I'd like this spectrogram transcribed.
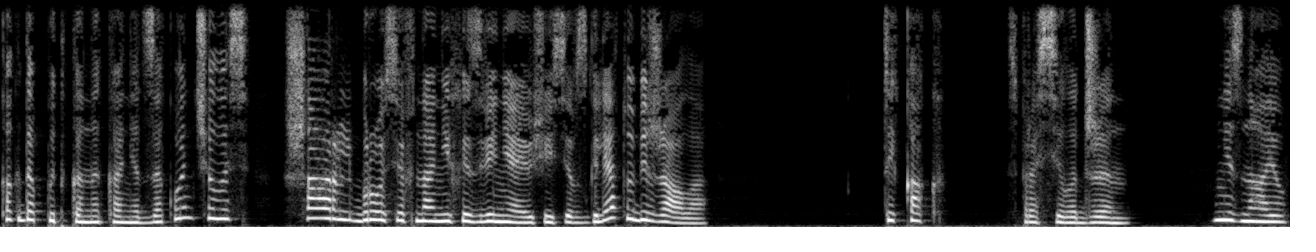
Когда пытка наконец закончилась, Шарль, бросив на них извиняющийся взгляд, убежала. «Ты как?» — спросила Джен. «Не знаю.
